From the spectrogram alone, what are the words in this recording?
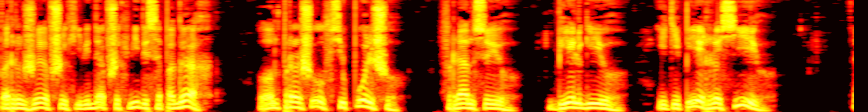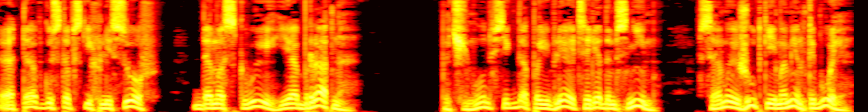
порыжевших и видавших виды сапогах, он прошел всю Польшу, Францию, Бельгию и теперь Россию. От августовских лесов до Москвы и обратно. Почему он всегда появляется рядом с ним в самые жуткие моменты боя?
